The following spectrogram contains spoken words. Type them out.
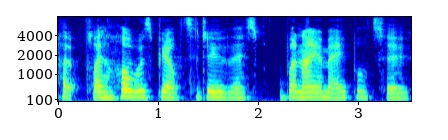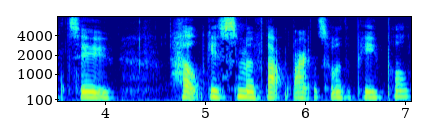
hopefully I'll always be able to do this when I am able to to help give some of that back to other people.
